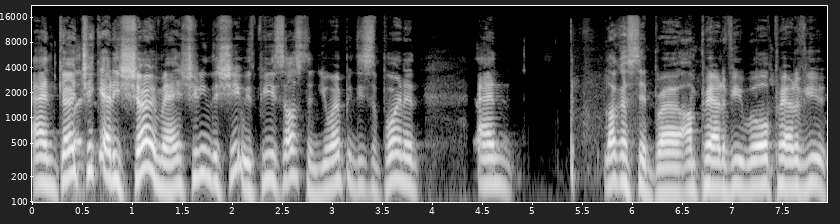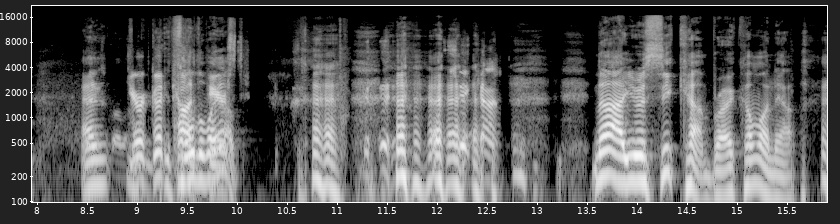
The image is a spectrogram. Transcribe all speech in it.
And go Pleasure. check out his show, man. Shooting the shit with Piers Austin. You won't be disappointed. And like I said, bro, I'm proud of you. We're all proud of you. And You're a good it's cunt, all the way Piers. up. Sick cunt. nah, you're a sick cunt, bro. Come on now. All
